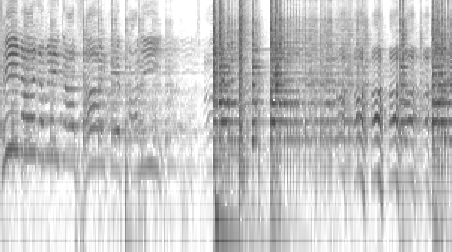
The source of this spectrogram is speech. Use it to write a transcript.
सीना जमी का फाड़ के पानी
